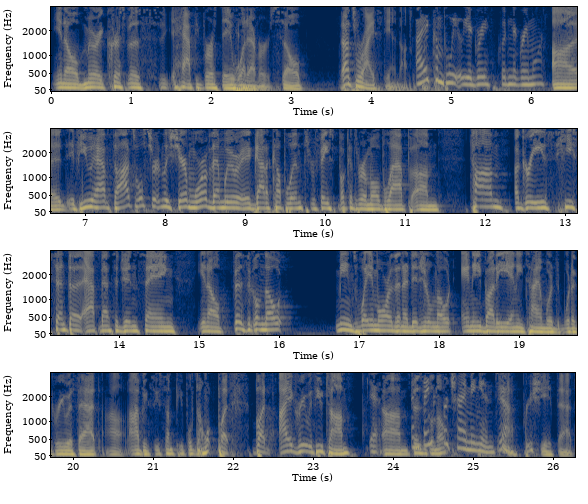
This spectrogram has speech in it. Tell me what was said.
you know, Merry Christmas, Happy Birthday, whatever. So that's where I stand on. I completely agree. Couldn't agree more. Uh, if you have thoughts, we'll certainly share more of them. We were, got a couple in through Facebook and through a mobile app. Um, Tom agrees. He sent the app message in saying, you know, physical note means way more than a digital note. Anybody, anytime would, would agree with that. Uh, obviously some people don't, but, but I agree with you, Tom. Yes. Um, and thanks physical for chiming in. Too. Yeah, appreciate that.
